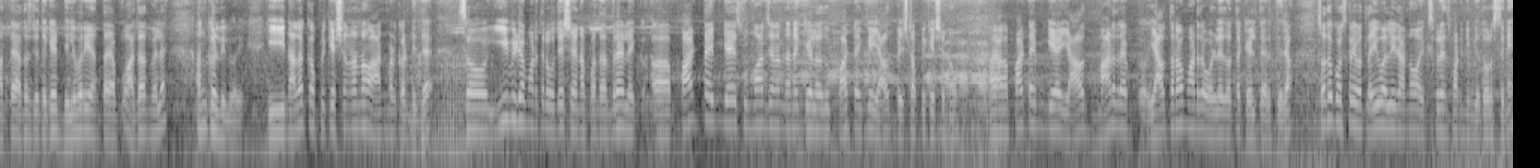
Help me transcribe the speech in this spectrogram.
ಮತ್ತು ಅದ್ರ ಜೊತೆಗೆ ಡೆಲಿವರಿ ಅಂತ ಆ್ಯಪು ಅದಾದಮೇಲೆ ಅಂಕಲ್ ಡೆಲಿವರಿ ಈ ನಾಲ್ಕು ಅಪ್ಲಿಕೇಶನನ್ನು ಆನ್ ಮಾಡ್ಕೊಂಡಿದ್ದೆ. ಸೊ ಈ ವಿಡಿಯೋ ಮಾಡ್ತಿರೋ ಉದ್ದೇಶ ಏನಪ್ಪ ಅಂತಂದರೆ ಲೈಕ್ ಪಾರ್ಟ್ ಟೈಮ್ಗೆ ಸುಮಾರು ಜನ ನನಗೆ ಕೇಳೋದು ಪಾರ್ಟ್ ಟೈಮ್ಗೆ ಯಾವ್ದು ಬೆಸ್ಟ್ ಅಪ್ಲಿಕೇಶನು ಪಾರ್ಟ್ ಟೈಮ್ಗೆ ಯಾವ್ದು ಮಾಡಿದ್ರೆ, ಯಾವ ಥರ ಮಾಡಿದ್ರೆ ಒಳ್ಳೆಯದು ಅಂತ ಕೇಳ್ತಾ ಇರ್ತೀರಾ? ಸೊ ಅದಕ್ಕೋಸ್ಕರ ಇವತ್ತು ಲೈವಲ್ಲಿ ನಾನು ಎಕ್ಸ್ಪೀರಿಯನ್ಸ್ ಮಾಡಿ ನಿಮಗೆ ತೋರಿಸ್ತೀನಿ.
